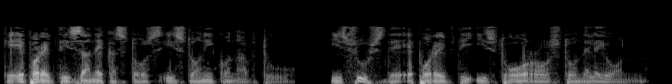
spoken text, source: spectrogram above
Και επορεύτης ανέκαστος εις τον οίκον αυτού. Ιησούς δε επορεύτη εις το όρος των ελαιών.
